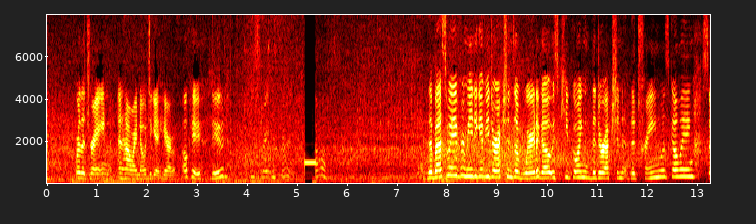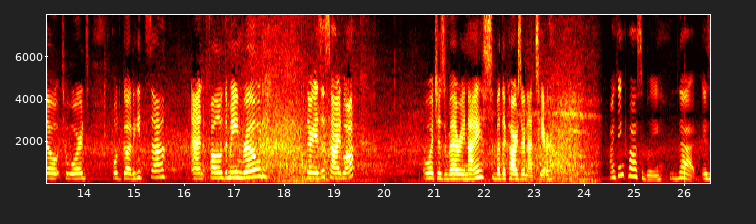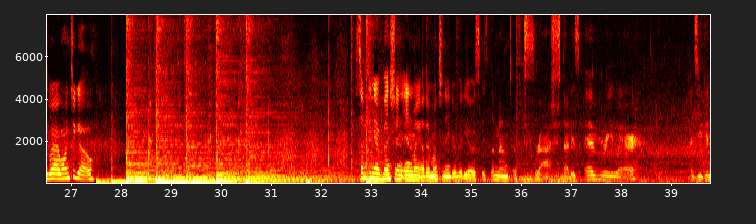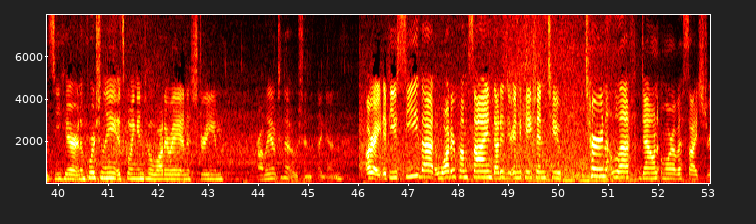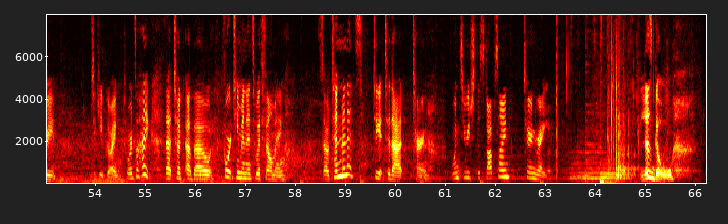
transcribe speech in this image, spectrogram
for the train and how I know to get here. Okay, dude, he's right in front. The best way for me to give you directions of where to go is keep going the direction the train was going, so towards Podgorica, and follow the main road. There is a sidewalk which is very nice, but the cars are nuts here. I think possibly that is where I want to go. Something I've mentioned in my other Montenegro videos is the amount of trash that is everywhere. As you can see here, and unfortunately it's going into a waterway and a stream, probably out to the ocean again. All right, if you see that water pump sign, that is your indication to turn left down more of a side street to keep going towards a hike. That took about 14 minutes with filming. So 10 minutes to get to that turn. Once you reach the stop sign, turn right. Let's go.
